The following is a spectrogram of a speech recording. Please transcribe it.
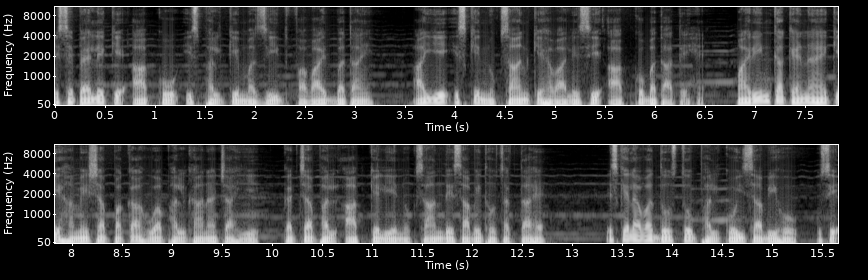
इससे पहले कि आपको इस फल के मज़ीद फ़वाद बताएँ, आइए इसके नुकसान के हवाले से आपको बताते हैं। माहरीन का कहना है कि हमेशा पका हुआ फल खाना चाहिए। कच्चा फल आपके लिए नुकसानदेह साबित हो सकता है। इसके अलावा दोस्तों, फल कोई सा भी हो, उसे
